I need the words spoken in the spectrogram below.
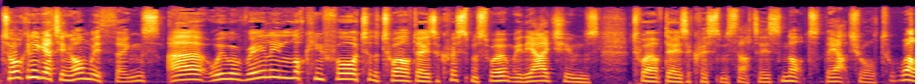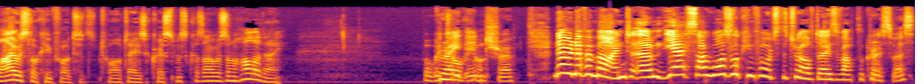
Talking of getting on with things, uh, we were really looking forward to the 12 Days of Christmas, weren't we? The iTunes 12 Days of Christmas, that is, not the actual. T- well, I was looking forward to the 12 Days of Christmas because I was on holiday. But we're Great intro. No, never mind. Um, yes, I was looking forward to the 12 days of Apple Christmas.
